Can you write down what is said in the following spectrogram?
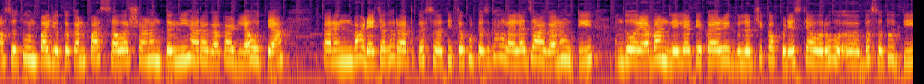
असंच ऊन पाहिजे होतं कारण पाच सहा वर्षानंतर मी ह्या रगा काढल्या होत्या. कारण भाड्याच्या घरात कसं तिथं कुठंच घालायला जागा नव्हती. आणि दोऱ्या बांधलेल्या ते काय रेग्युलरचे कपडेच त्यावर हो बसत होती.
